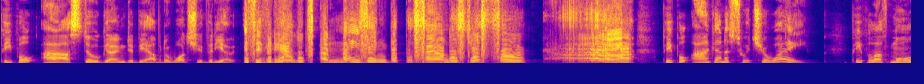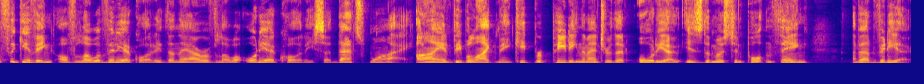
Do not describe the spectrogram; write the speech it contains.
people are still going to be able to watch your video. If your video looks amazing, but the sound is just so. Ah! people are going to switch away. People are more forgiving of lower video quality than they are of lower audio quality. So that's why I and people like me keep repeating the mantra that audio is the most important thing about video.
